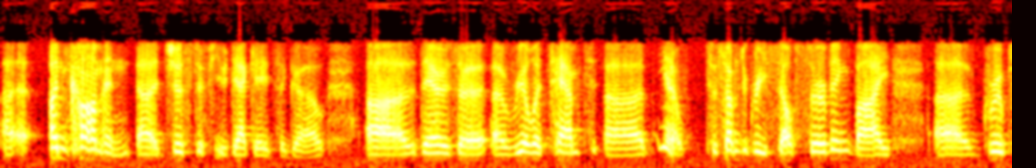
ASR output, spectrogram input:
uh, uncommon uh, just a few decades ago. Uh, there's a, a real attempt, uh, you know, to some degree self-serving by uh, groups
